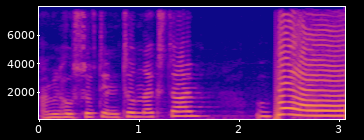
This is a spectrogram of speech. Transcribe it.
I'm your host Swifty, and until next time, bye.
